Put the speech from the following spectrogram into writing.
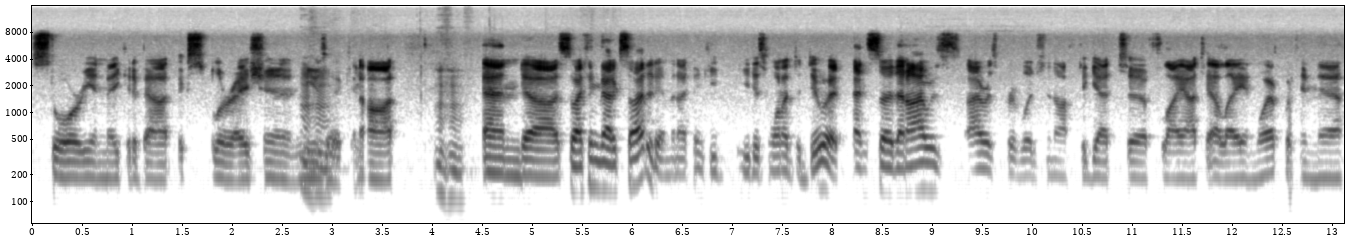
story and make it about exploration and Mhm. music and art hmm and uh, so I think that excited him, and I think he he just wanted to do it. And so then I was I was privileged enough to get to fly out to LA and work with him there,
